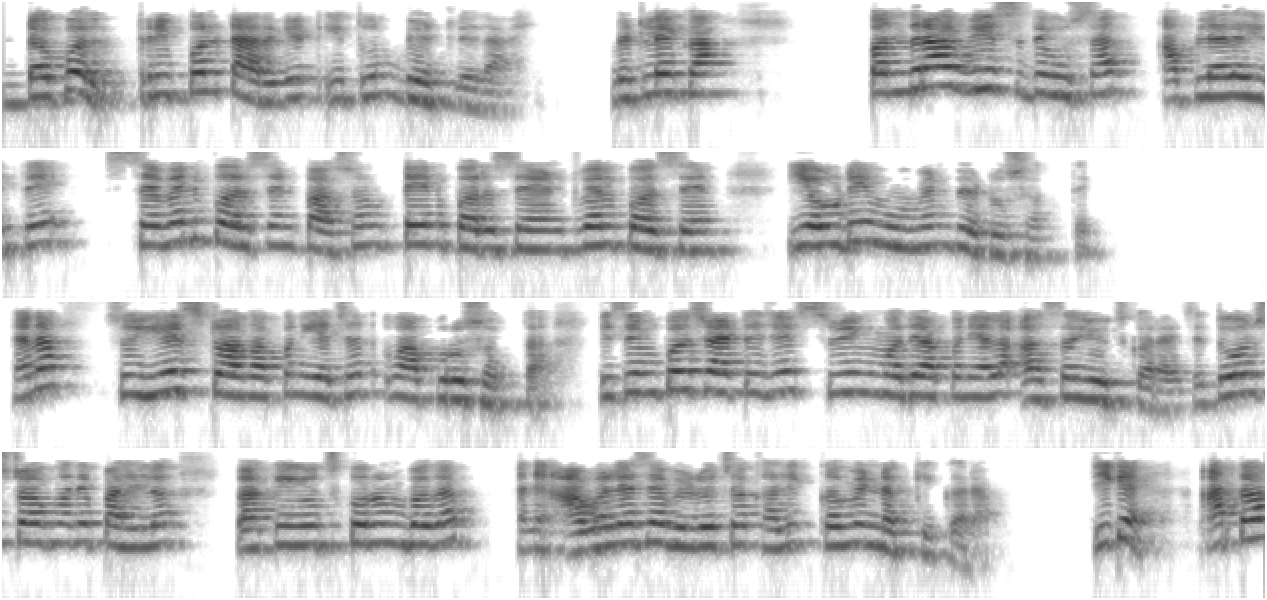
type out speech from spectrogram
डबल ट्रिपल टार्गेट इथून भेटलेला आहे. भेटले का? पंधरा वीस दिवसात आपल्याला इथे सेव्हन पर्सेंटपासून टेन पर्सेंट ट्वेल्व पर्सेंट एवढी मुवमेंट भेटू शकते. है ना? सो हे स्टॉक आपण याच्यात वापरू शकता. ही सिंपल स्ट्रॅटेजी स्विंगमध्ये आपण याला असं युज करायचं दोन स्टॉकमध्ये पाहिलं बाकी युज करून बघा आणि आवडल्यास या व्हिडिओच्या खाली कमेंट नक्की करा. ठीक आहे? आता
